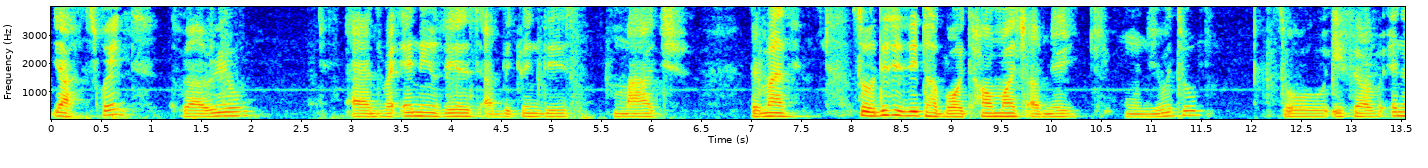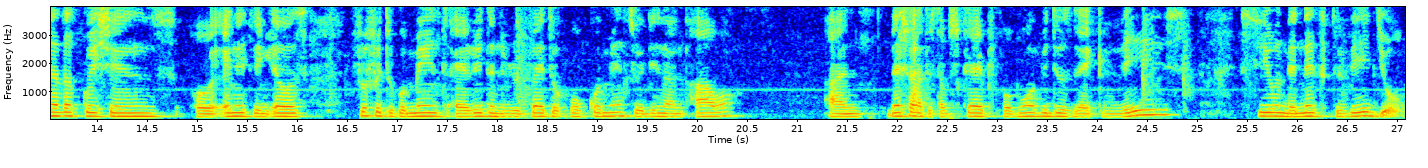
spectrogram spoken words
yeah it's quite uh, real. And my earnings is are between this march per month so this is it about how much i make on youtube. So if you have any other questions or anything else feel free to comment. I read and reply to all comments within an hour. And make sure to subscribe for more videos like this. See you in the next video.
